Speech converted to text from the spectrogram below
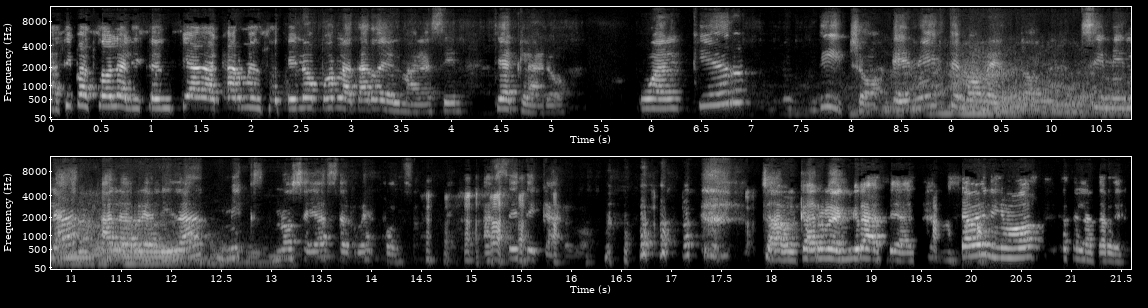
Así pasó la licenciada Carmen Sotelo por la tarde del magazine. Te aclaro, cualquier dicho en este momento similar a la realidad, Mix no se hace responsable. Hacete cargo. Chao, Carmen, gracias. Ya venimos, estás en la tarde.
